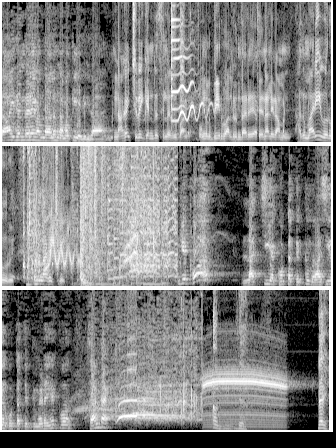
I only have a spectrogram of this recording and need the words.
தாய் தந்தரே வந்தாலும் நமக்கு எதிரிதான் நகைச்சுவைக்கென்று சிலர் இருப்பாங்க. உங்களுக்கு பீர்பால் இருந்தாரு தெனாலிராமன். அது மாதிரி ஒரு ஒரு ஒரு நகைச்சுவை. இங்கே போர் லட்சிய கூட்டத்திற்கும் ரசிகர் கூட்டத்திற்கும் இடையே போர் சண்டை. டேய்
